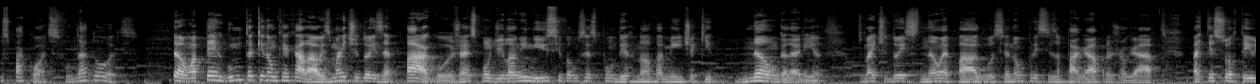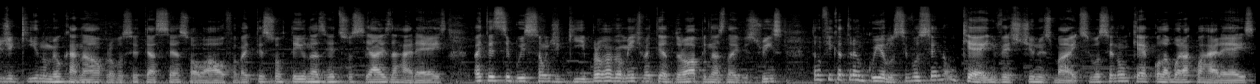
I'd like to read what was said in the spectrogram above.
os pacotes fundadores. Então, a pergunta que não quer calar, o Smite 2 é pago? Eu já respondi lá no início e vamos responder novamente aqui. Não, galerinha. O Smite 2 não é pago, você não precisa pagar para jogar. Vai ter sorteio de Ki no meu canal para você ter acesso ao Alpha, vai ter sorteio nas redes sociais da Harez, vai ter distribuição de Ki, provavelmente vai ter drop nas live streams. Então fica tranquilo, se você não quer investir no Smite, se você não quer colaborar com a Harez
